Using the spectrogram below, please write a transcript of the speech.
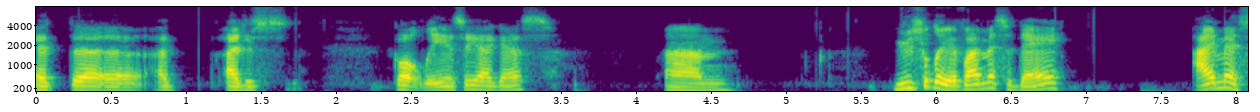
It uh, I I just got lazy, I guess. Um usually if I miss a day, I miss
